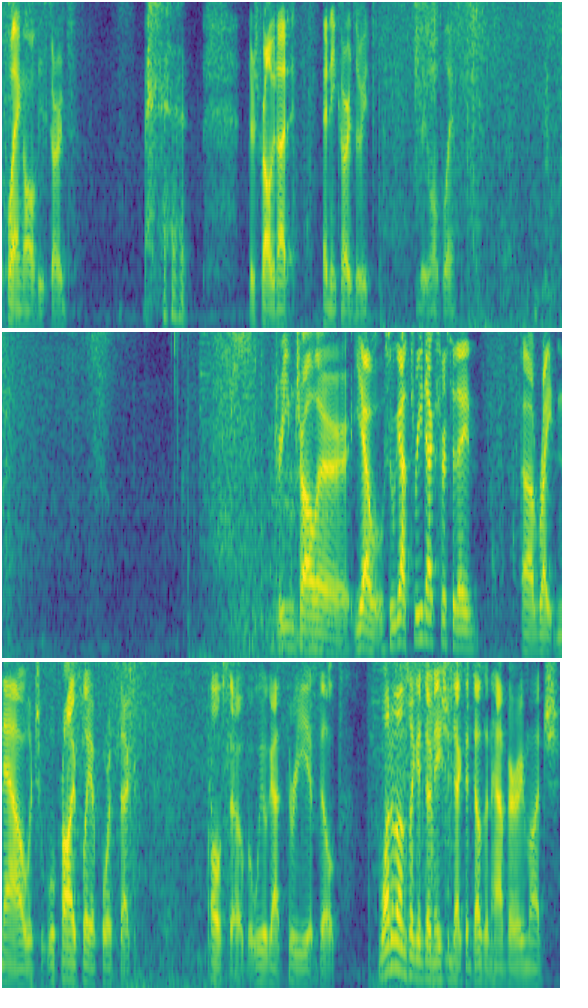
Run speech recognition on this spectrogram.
playing all of these cards. There's probably not any cards that we, that we won't play. Dream Trawler. Yeah, so we got three decks for today uh, right now, which we'll probably play a fourth deck also, but we got three built. One of them's like a donation deck that doesn't have very much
